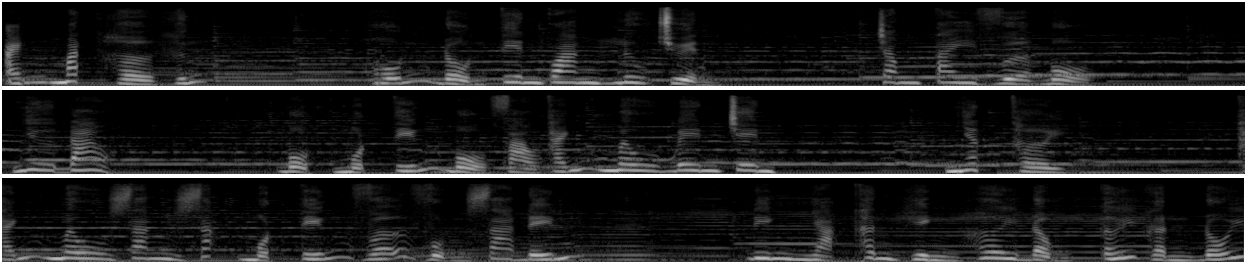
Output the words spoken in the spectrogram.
Ánh mắt hờ hứng Hốn độn tiên quang lưu chuyển. Trong tay vừa bổ, Như đao, Bột một tiếng bổ vào thánh mâu bên trên. Nhất thời, Thánh mâu răng rắc một tiếng vỡ vụn ra đến. Đinh nhạc thân hình hơi động tới gần đối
